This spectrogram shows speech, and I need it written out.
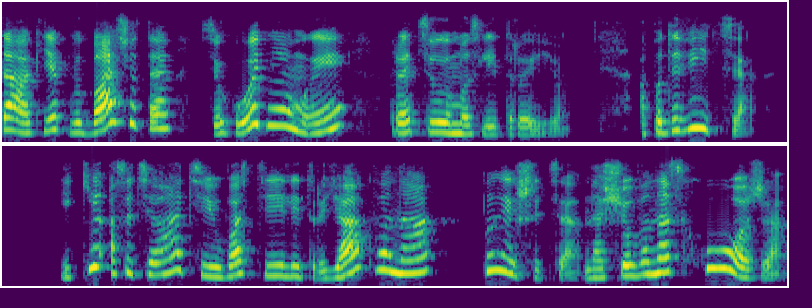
Так, як ви бачите, сьогодні ми працюємо з літерою. А подивіться, які асоціації у вас цієї літери, як вона пишеться, на що вона схожа?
